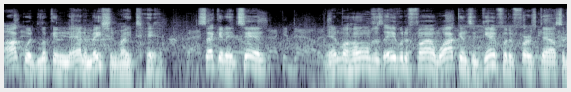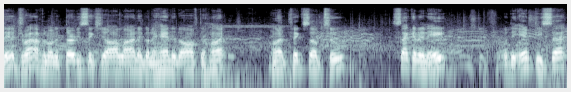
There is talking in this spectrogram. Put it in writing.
Awkward looking animation right there. Second and 10. And Mahomes is able to find Watkins again for the first down. So they're driving on the 36 yard line. They're going to hand it off to Hunt. Hunt picks up two. Second and eight with the empty set.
